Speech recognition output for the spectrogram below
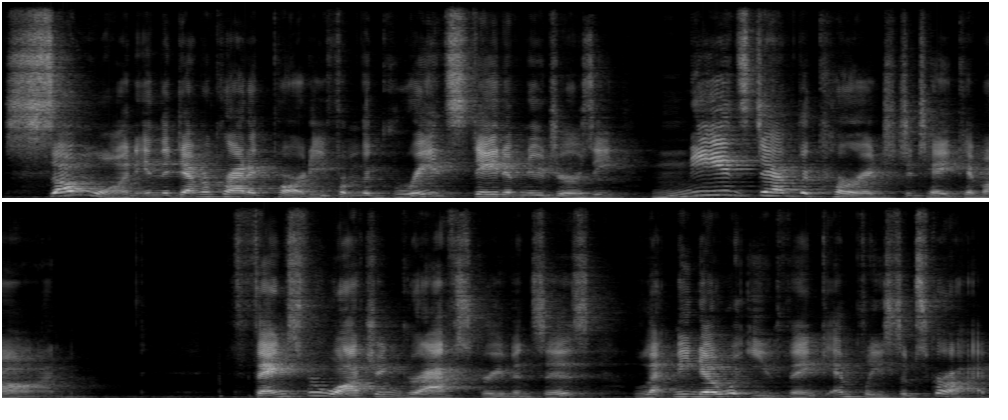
Someone in the Democratic Party from the great state of New Jersey needs to have the courage to take him on. Thanks for watching Graf's Grievances. Let me know what you think and please subscribe.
